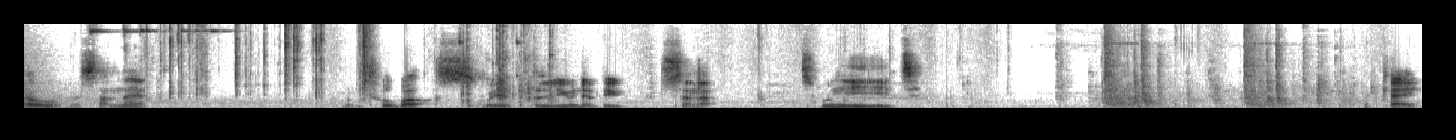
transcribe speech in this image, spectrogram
Oh, there's something there. Little toolbox with a lunar boots in it. Sweet. Okay.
